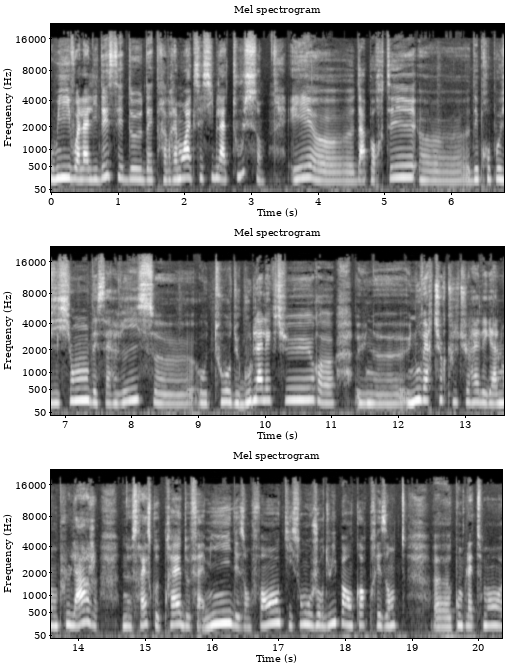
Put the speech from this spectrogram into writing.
Oui, voilà, l'idée c'est d'être vraiment accessible à tous et euh, d'apporter euh, des propositions, des services euh, autour du goût de la lecture, une, une, ouverture culturelle également plus large, ne serait-ce qu'auprès de familles, des enfants qui sont aujourd'hui pas encore présentes complètement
